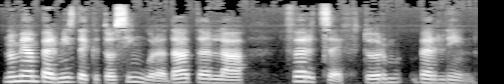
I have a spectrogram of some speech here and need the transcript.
nu mi-am permis decât o singură dată la Ferzechturm, Berlin.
